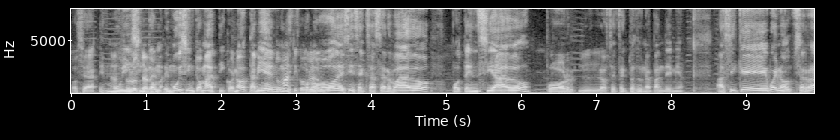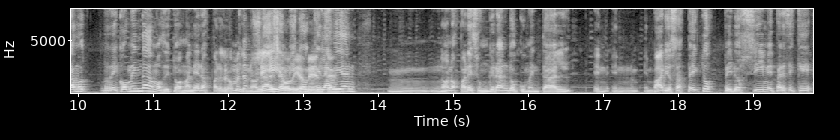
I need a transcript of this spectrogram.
O sea, es muy, sintoma- es muy sintomático, ¿no? Está bien, Sintomático, es como claro. vos decís, exacerbado, potenciado por los efectos de una pandemia. Así que, bueno, cerramos, recomendamos de todas maneras para los que no la sí, hayan visto, que la vean. Mm, no nos parece un gran documental en, en- en varios aspectos, pero sí me parece que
